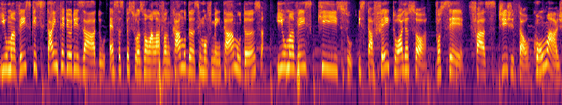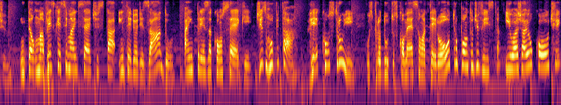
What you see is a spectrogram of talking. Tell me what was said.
e uma vez que está interiorizado, essas pessoas vão alavancar a mudança e movimentar a mudança. E uma vez que isso está feito, olha só, você faz digital com ágil. Então, uma vez que esse mindset está interiorizado, a empresa consegue disruptar, reconstruir. Os produtos começam a ter outro ponto de vista e o Agile Coach,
